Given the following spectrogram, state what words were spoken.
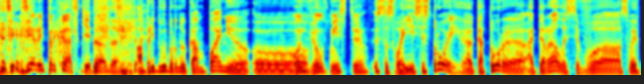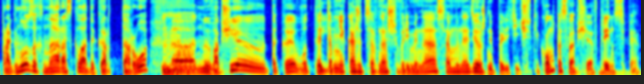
Где, где рэпер Хаски? Да, да. А предвыборную кампанию э, Он вел вместе со своей сестрой, э, которая опиралась в э, своих прогнозах на расклады карт Таро. Мгм. Э, ну и вообще такая вот... Это, мне кажется, в наши времена самый надежный политический компас вообще, в принципе.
